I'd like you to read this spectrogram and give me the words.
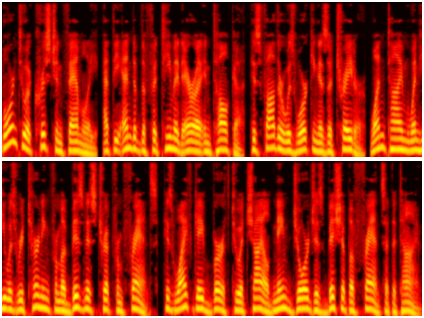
Born to a Christian family, at the end of the Fatimid era in Talca, his father was working as a trader. One time when he was returning from a business trip from France, his wife gave birth to a child named George as Bishop of France at the time.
